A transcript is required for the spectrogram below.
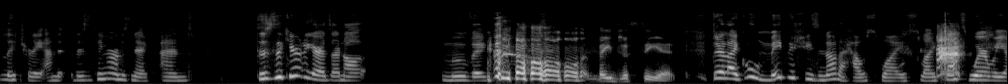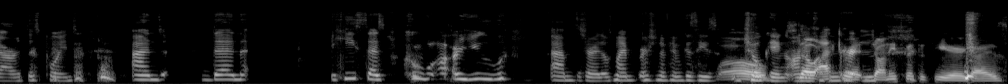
literally, and there's a thing around his neck, and the security guards are not moving. no they just see it They're like, oh, maybe she's not a housewife. Like that's where we are at this point. And then he says, "Who are you?" Um, sorry, that was my version of him because he's Whoa, choking on so accurate curtain. Johnny Smith is here guys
